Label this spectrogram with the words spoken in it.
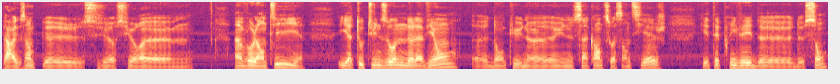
par exemple, que sur, sur un volantille, il y a toute une zone de l'avion, donc une, une 50-60 sièges, qui était privée de son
